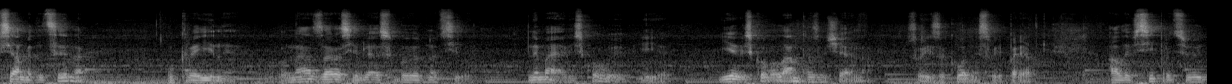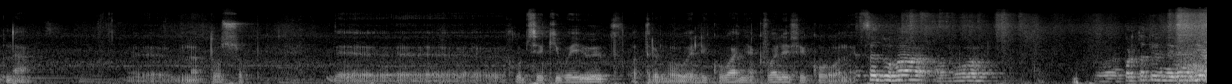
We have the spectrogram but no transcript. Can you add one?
вся медицина України, вона зараз є собою одно ціле. Немає військової і є військова ланка, звичайно, свої закони, свої порядки. Але всі працюють на, е, на те, щоб е, хлопці, які воюють, отримували лікування кваліфіковане. Це дуга або е, портативний рентген,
